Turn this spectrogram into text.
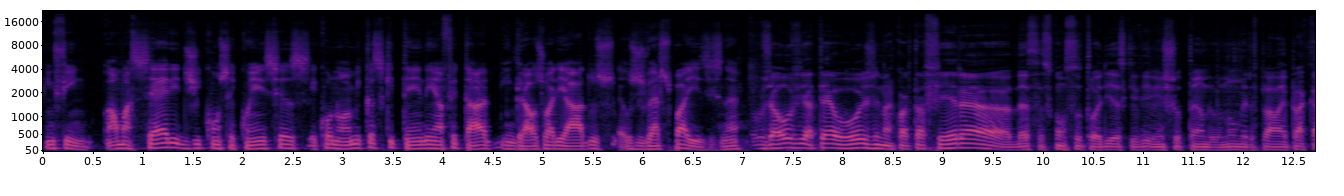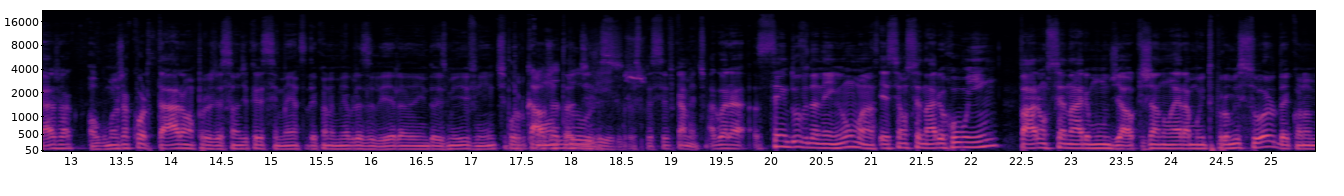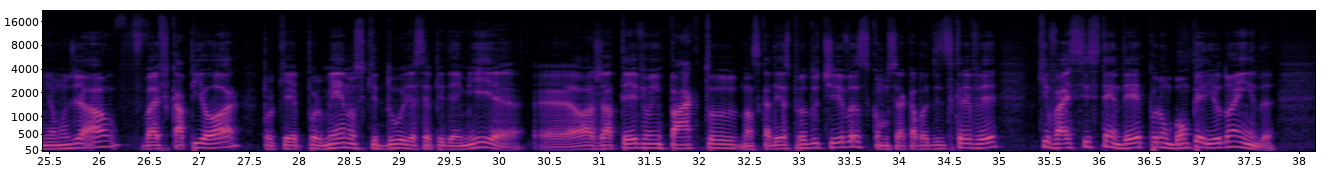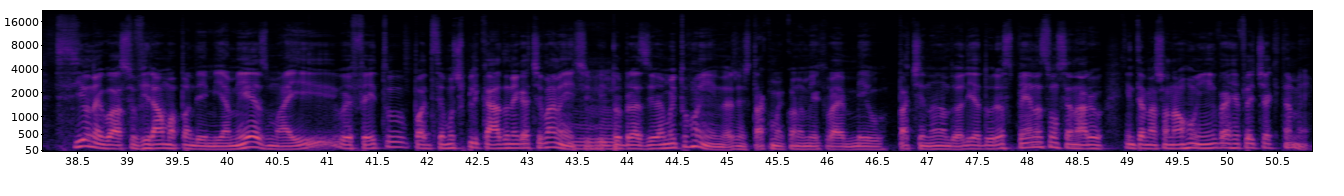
Enfim, há uma série de consequências econômicas que tendem a afetar em graus variados os diversos países, né? Já houve até hoje, na quarta-feira, dessas consultorias que vivem chutando números para lá e para cá, já, algumas já cortaram a projeção de crescimento da economia brasileira em 2020 por, por causa do disso, vírus. especificamente. Agora, sem dúvida nenhuma, esse é um cenário ruim para um cenário mundial que já não era muito promissor da economia mundial, vai ficar pior, porque por menos que dure essa epidemia, eh, ela já teve um impacto nas cadeias produtivas, como você acabou de descrever, que vai se estender por um bom período ainda. Se o negócio virar uma pandemia mesmo, aí o efeito pode ser multiplicado negativamente. E para o Brasil é muito ruim. A gente está com uma economia que vai meio patinando ali a duras penas, um cenário internacional ruim vai refletir aqui também.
